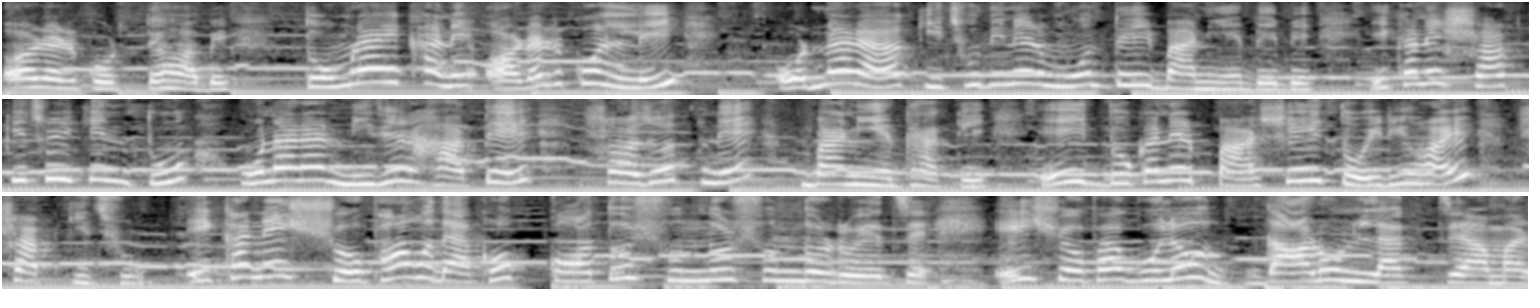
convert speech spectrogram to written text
অর্ডার করতে হবে। তোমরা এখানে অর্ডার করলেই ওনারা কিছুদিনের মধ্যেই বানিয়ে দেবে। এখানে সব কিছুই কিন্তু ওনারা নিজের হাতে সযত্নে বানিয়ে থাকে। এই দোকানের পাশেই তৈরি হয় সব কিছু এখানে সোফাও দেখো কত সুন্দর সুন্দর রয়েছে। এই সোফাগুলোও দারুণ লাগছে আমার।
